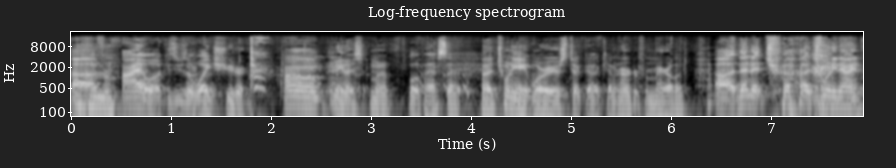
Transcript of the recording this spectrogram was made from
Uh, from Iowa because he was a white shooter. Um, anyways, I'm gonna blow past that. Uh, 28 Warriors took uh, Kevin Huerter from Maryland. Uh, then at tw- 29,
